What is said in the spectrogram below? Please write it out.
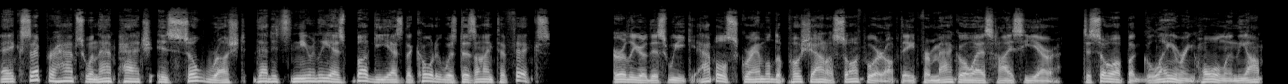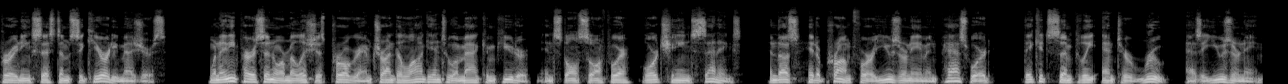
Except perhaps when that patch is so rushed that it's nearly as buggy as the code it was designed to fix. Earlier this week, Apple scrambled to push out a software update for Mac OS High Sierra to sew up a glaring hole in the operating system's security measures. When any person or malicious program tried to log into a Mac computer, install software, or change settings, and thus hit a prompt for a username and password, they could simply enter root as a username,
